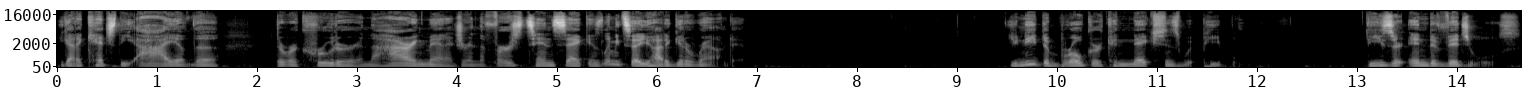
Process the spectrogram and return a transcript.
you got to catch the eye of the the recruiter and the hiring manager in the first 10 seconds. Let me tell you how to get around it. You need to broker connections with people. These are individuals.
